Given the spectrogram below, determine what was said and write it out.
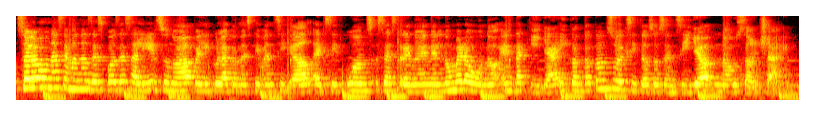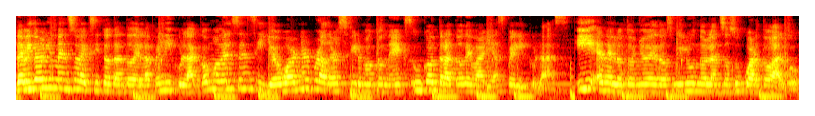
Solo unas semanas después de salir, su nueva película con Steven Seagal, Exit Wounds, se estrenó en el número uno en taquilla y contó con su exitoso sencillo No Sunshine. Debido al inmenso éxito tanto de la película como del sencillo, Warner Brothers firmó con X un contrato de varias películas. Y en el otoño de 2001 lanzó su cuarto álbum,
